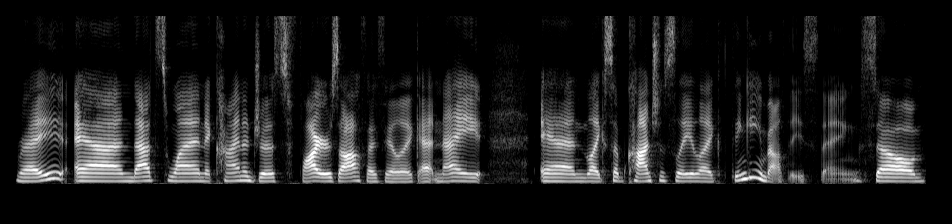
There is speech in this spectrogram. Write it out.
right? And that's when it kind of just fires off i feel like at night and like subconsciously like thinking about these things. So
